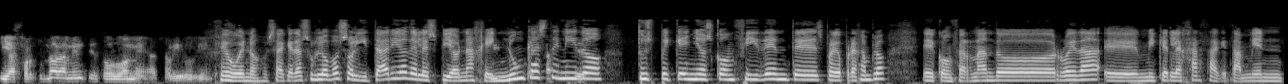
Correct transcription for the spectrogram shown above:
Y afortunadamente todo me ha salido bien. Qué bueno, o sea que eras un lobo solitario del espionaje. ¿Y nunca has tenido tus pequeños confidentes? Porque, por ejemplo, eh, con Fernando Rueda, eh, Miquel Lejarza, que también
